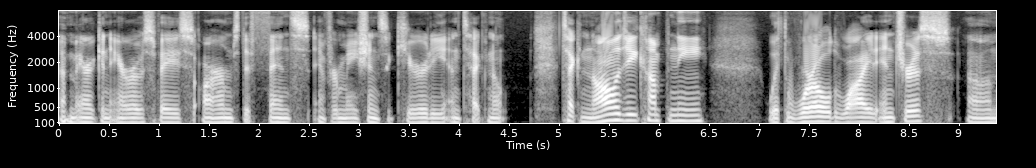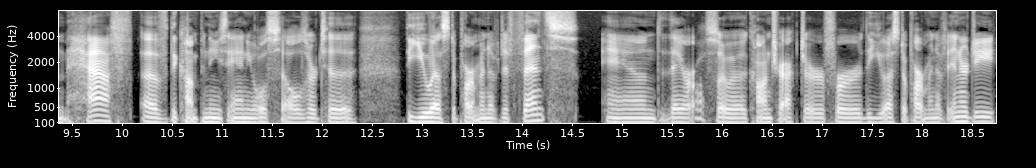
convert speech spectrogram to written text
American aerospace, arms, defense, information security, and techno- technology company with worldwide interests. Um, half of the company's annual sales are to the U.S. Department of Defense, and they are also a contractor for the U.S. Department of Energy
